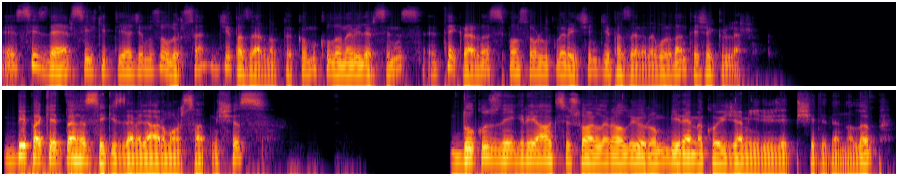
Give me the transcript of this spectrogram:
E, siz de eğer silk ihtiyacınız olursa cipazar.com'u kullanabilirsiniz. E, tekrardan sponsorlukları için Cipazar'a da buradan teşekkürler. Bir paket daha 8 level armor satmışız. 9 degree aksesuarları alıyorum. Bir eme koyacağım 777'den alıp.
